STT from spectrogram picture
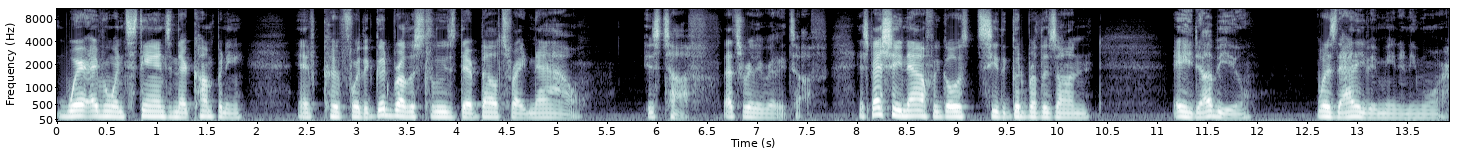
where everyone stands in their company. If for the Good Brothers to lose their belts right now is tough. That's really really tough. Especially now if we go see the Good Brothers on AEW, what does that even mean anymore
